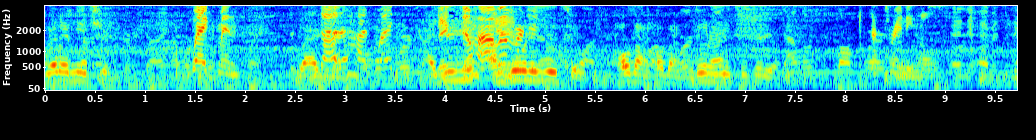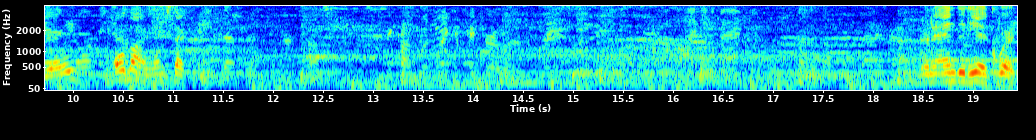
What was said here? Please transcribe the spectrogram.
Where did I meet you? Wegmans. Wagner. That had Wegmans. I They do, still have I'm them? doing a YouTube. Hold on, hold on. I'm doing a YouTube video. That's raining holes. Really? Hold on one second. I'm gonna end it here quick.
